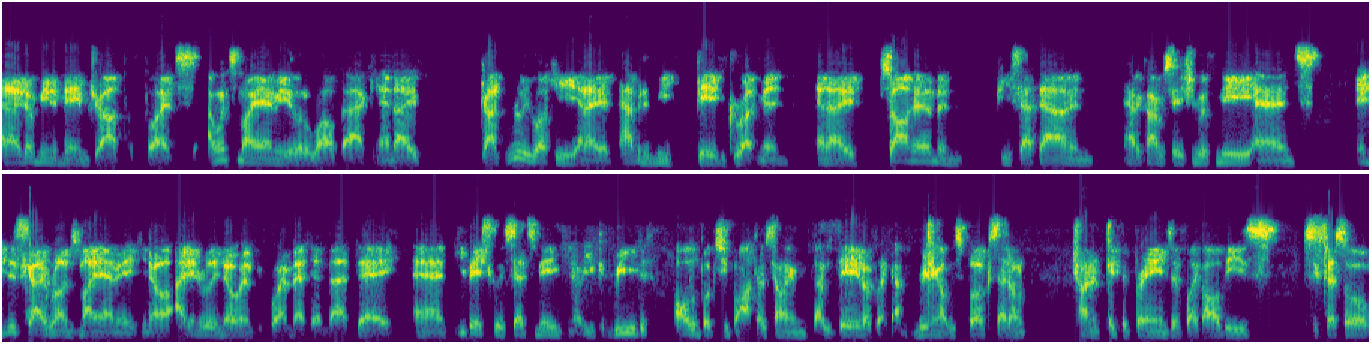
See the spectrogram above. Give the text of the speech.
and I don't mean to name drop, but I went to Miami a little while back and I got really lucky and I happened to meet Dave Grutman and I saw him and he sat down and had a conversation with me and and this guy runs Miami. You know, I didn't really know him before I met him that day. And he basically said to me, you know, you can read all the books you want. I was telling him, I was Dave, I was like, I'm reading all these books. I don't trying to pick the brains of like all these successful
